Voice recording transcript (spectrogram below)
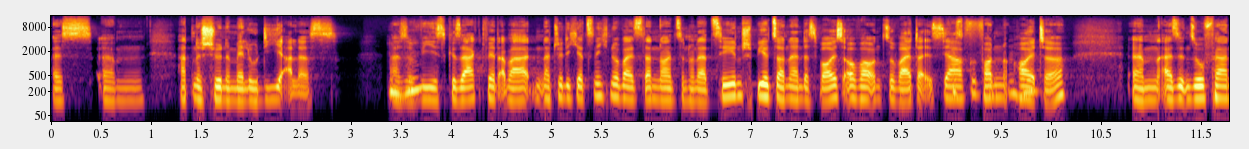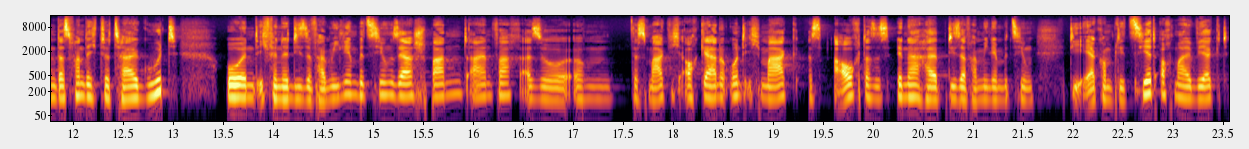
es ähm, hat eine schöne Melodie alles. Also wie es gesagt wird, aber natürlich jetzt nicht nur, weil es dann 1910 spielt, sondern das Voice-Over und so weiter ist ja von heute. Ähm, also insofern, das fand ich total gut. Und ich finde diese Familienbeziehung sehr spannend einfach. Also ähm, das mag ich auch gerne. Und ich mag es auch, dass es innerhalb dieser Familienbeziehung, die eher kompliziert auch mal wirkt,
